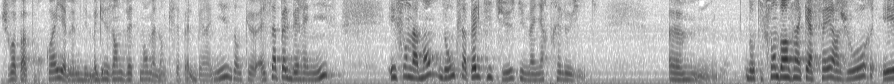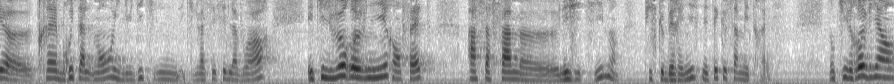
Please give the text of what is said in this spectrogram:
Je ne vois pas pourquoi, il y a même des magasins de vêtements maintenant qui s'appellent Bérénice. Donc euh, elle s'appelle Bérénice. Et son amant donc s'appelle Titus d'une manière très logique. Donc ils sont dans un café un jour et très brutalement, il lui dit qu'il va cesser de la voir et qu'il veut revenir en fait à sa femme euh, légitime, puisque Bérénice n'était que sa maîtresse. Donc il revient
